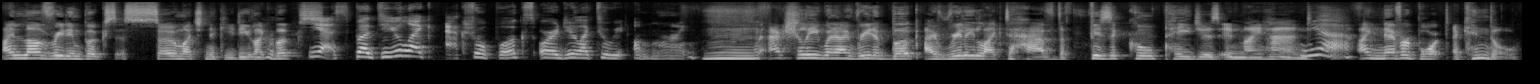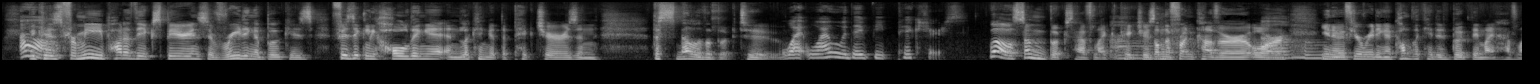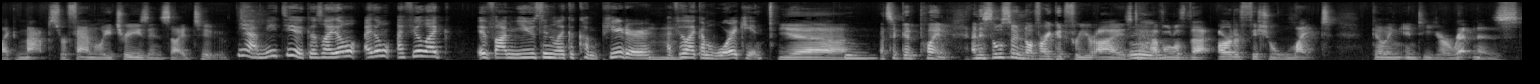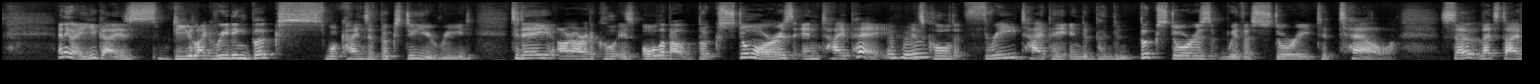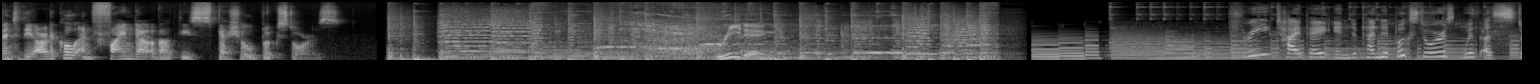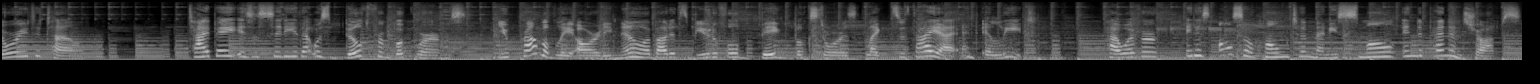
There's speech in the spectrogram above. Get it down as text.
I love reading books so much, Nikki. Do you like books? Yes, but do you like actual books or do you like to read online? Hmm, actually, when I read a book, I really like to have the physical pages in my hand. Yeah. I never bought a Kindle oh. because for me, part of the experience of reading a book is physically holding it and looking at the pictures and the smell of a book too. Why, why would they be pictures? Well, some books have like pictures on the ah. front cover, or, you know, ah. if you're reading a complicated book, they might have like maps or family trees inside too. Yeah, me too. Because I don't, I don't, I feel like if I'm using like a computer, I mm-hmm. feel like I'm working. Yeah, mm. that's a good point. And it's also not very good for your eyes to have mm. all of that artificial light going into your retinas. Anyway, you guys, do you like reading books? What kinds of books do you read? Today, our article is all about bookstores in Taipei. Mm-hmm. It's called Three Taipei Independent Bookstores with a Story to Tell. So let's dive into the article and find out about these special bookstores. Reading. Three Taipei independent bookstores with a story to tell. Taipei is a city that was built for bookworms. You probably already know about its beautiful big bookstores like Tsutaya and Eslite. However, it is also home to many small independent shops.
